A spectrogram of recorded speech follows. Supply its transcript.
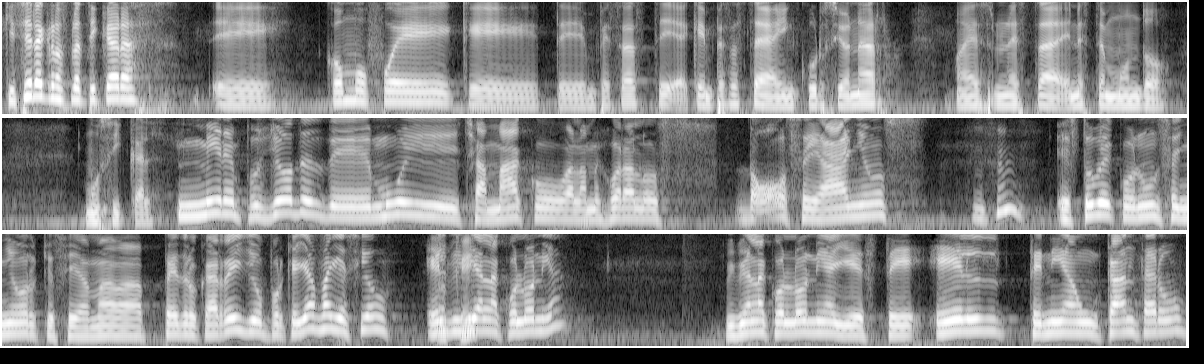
Quisiera que nos platicaras eh, cómo fue que te empezaste, que empezaste a incursionar, maestro, en esta, en este mundo musical. Miren, pues yo desde muy chamaco, a lo mejor a los 12 años. Estuve con un señor que se llamaba Pedro Carrillo, porque ya falleció. Él vivía en la colonia, vivía en la colonia y este, él tenía un cántaro,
